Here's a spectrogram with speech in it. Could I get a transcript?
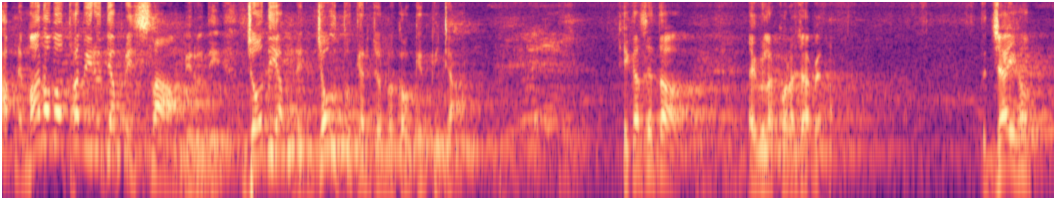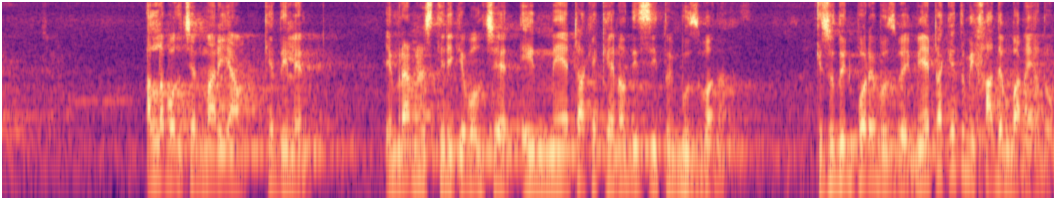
আপনি মানবতা বিরোধী, আপনি ইসলাম বিরোধী। যদি আপনি যৌতুকের জন্য কাউকে পিটান। ঠিক আছে তো? এগুলা করা যাবে না। যাই হোক আল্লাহ বলছেন মারিয়ামকে দিলেন? ইমরানের স্ত্রীকে বলছেন, এই মেয়েটাকে কেন দিছি তুমি বুঝবা না। কিছুদিন পরে বুঝবে, মেয়েটাকে তুমি খাদেম বানাইয়া দাও।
